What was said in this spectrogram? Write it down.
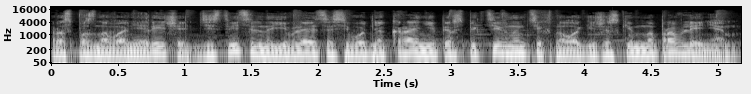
Распознавание речи действительно является сегодня крайне перспективным технологическим направлением.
